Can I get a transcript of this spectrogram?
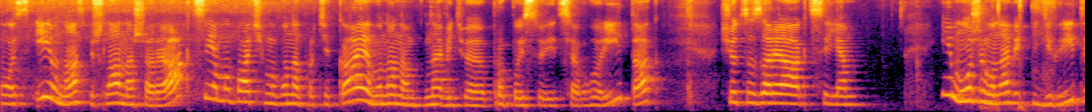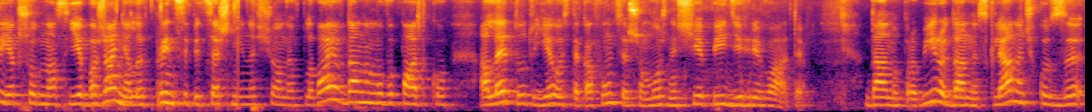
Ось, і у нас пішла наша реакція. Ми бачимо, вона протікає, вона нам навіть е, прописується вгорі, так? Що це за реакція? І можемо навіть підігріти, якщо в нас є бажання, але в принципі це ж ні на що не впливає в даному випадку. Але тут є ось така функція, що можна ще підігрівати дану пробіру, дану скляночку з е,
